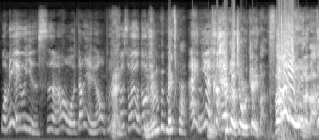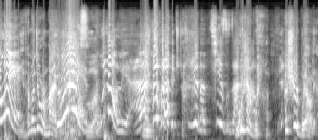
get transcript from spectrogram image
我们也有隐私啊！我当演员，我不是哎说所有都是，明白没错儿。哎，你也特别吃的就是这碗饭，对吧？对你他妈就是卖的隐私，不要脸，气的气死咱不是。不要，他是不要脸。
